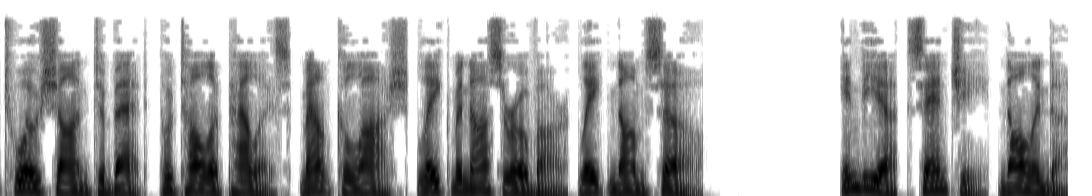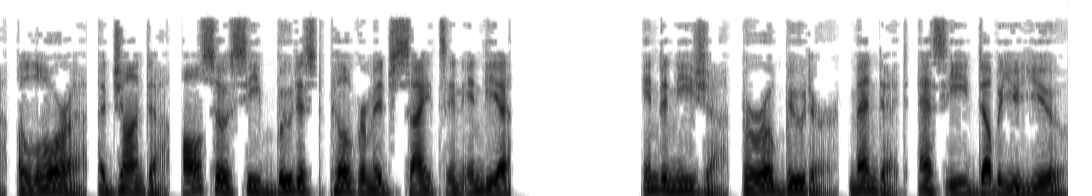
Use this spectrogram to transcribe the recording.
Tuo Shan Tibet, Potala Palace, Mount Kailash, Lake Manasarovar, Lake Namtso India, Sanchi, Nalanda, Ellora, Ajanta, also see Buddhist pilgrimage sites in India. Indonesia, Borobudur, Mendut, Sewu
